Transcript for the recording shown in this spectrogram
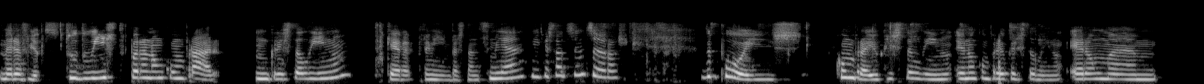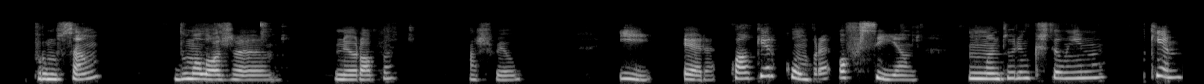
maravilhoso, tudo isto para não comprar um cristalino porque era para mim bastante semelhante e gastar 200 euros. Depois comprei o cristalino. Eu não comprei o cristalino, era uma promoção de uma loja na Europa, acho eu, e era qualquer compra ofereciam um Anturium cristalino pequeno.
